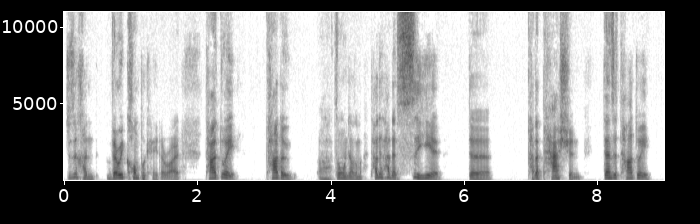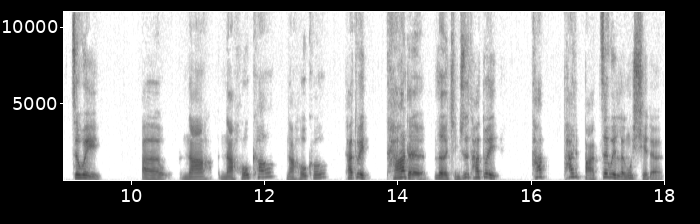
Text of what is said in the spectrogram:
就是很 very complicated，right？他对他的啊、呃，中文叫什么？他对他的事业的他的 passion，但是他对这位呃，Na Nahoko Nahoko，他对他的热情，就是他对他，他就把这位人物写的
